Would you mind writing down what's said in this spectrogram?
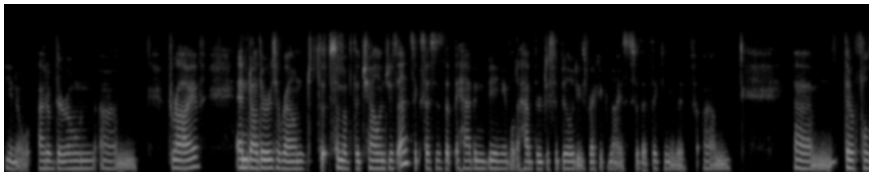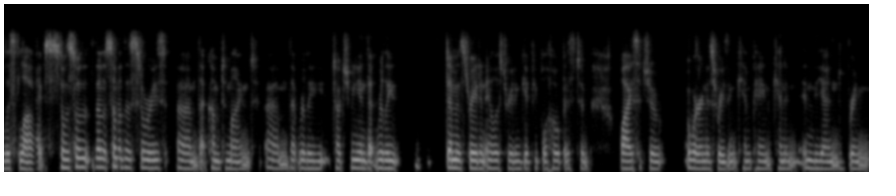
you know, out of their own um, drive, and others around the, some of the challenges and successes that they have in being able to have their disabilities recognized so that they can live um, um, their fullest lives. So, so some of the stories um, that come to mind um, that really touch me and that really demonstrate and illustrate and give people hope as to why such a awareness raising campaign can in, in the end bring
